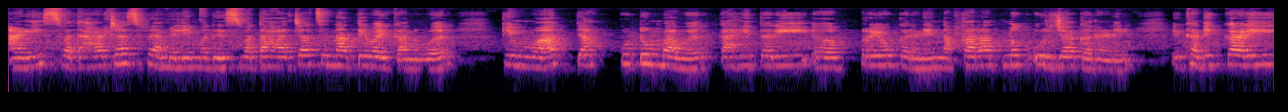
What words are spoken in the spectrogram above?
आणि स्वतःच्याच फॅमिलीमध्ये स्वतःच्याच नातेवाईकांवर किंवा त्या कुटुंबावर काहीतरी प्रयोग करणे नकारात्मक ऊर्जा करणे. एखादी काळी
